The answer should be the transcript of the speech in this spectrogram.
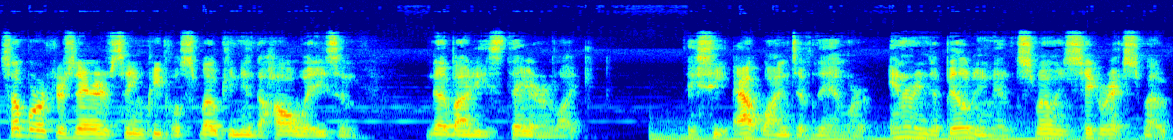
Some workers there have seen people smoking in the hallways and nobody's there, like they see outlines of them or entering the building and smelling cigarette smoke,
